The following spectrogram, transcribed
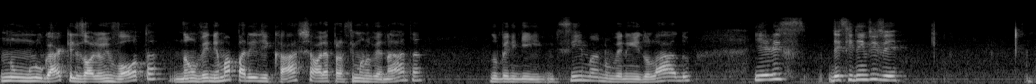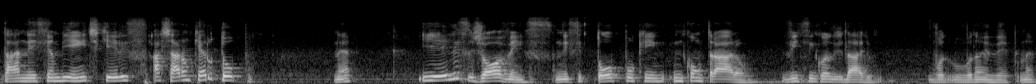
num lugar que eles olham em volta, não vê nenhuma parede de caixa, olha para cima, não vê nada, não vê ninguém em cima, não vê ninguém do lado, e eles decidem viver. Tá nesse ambiente que eles acharam que era o topo, né? E eles jovens, nesse topo que encontraram, 25 anos de idade, vou, vou dar um exemplo, né?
